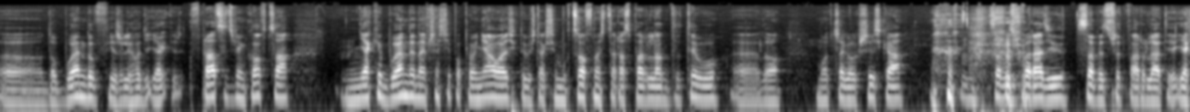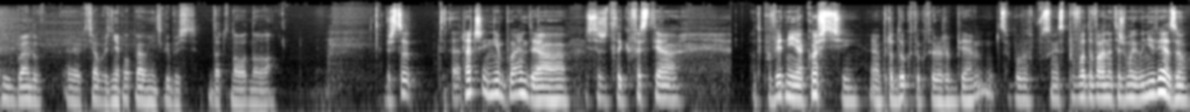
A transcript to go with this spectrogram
e, do błędów, jeżeli chodzi jak, w pracy dźwiękowca. Jakie błędy najczęściej popełniałeś, gdybyś tak się mógł cofnąć teraz parę lat do tyłu, do młodszego Krzyśka, co byś poradził sobie sprzed paru lat? Jakich błędów e, chciałbyś nie popełnić, gdybyś zaczynał od nowa? Wiesz co, raczej nie błędy, a myślę, że to kwestia odpowiedniej jakości e, produktu, który robiłem, co w sumie spowodowane też moją niewiedzą,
